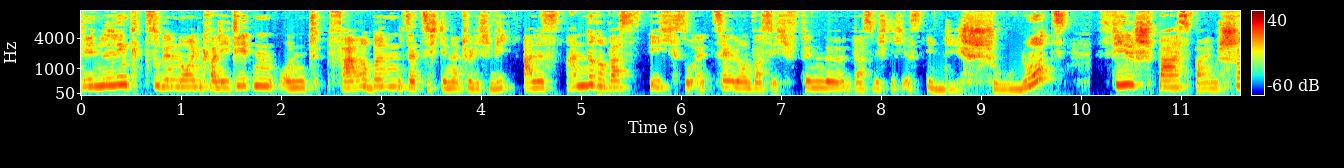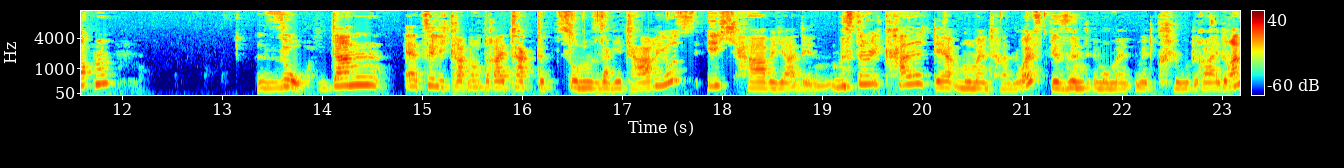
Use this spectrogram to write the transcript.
Den Link zu den neuen Qualitäten und Farben setze ich dir natürlich wie alles andere, was ich so erzähle und was ich finde, das wichtig ist, in die Shownotes. Viel Spaß beim Shoppen. So, dann erzähle ich gerade noch drei Takte zum Sagittarius. Ich habe ja den Mystery Call, der momentan läuft. Wir sind im Moment mit Clue 3 dran.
